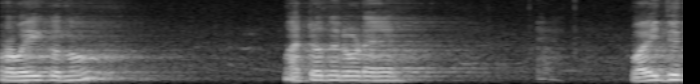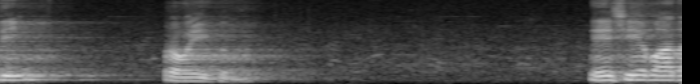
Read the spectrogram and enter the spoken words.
പ്രവഹിക്കുന്നു. മറ്റൊന്നിലൂടെ വൈദ്യുതി പ്രവഹിക്കുന്നു. ദേശീയപാത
